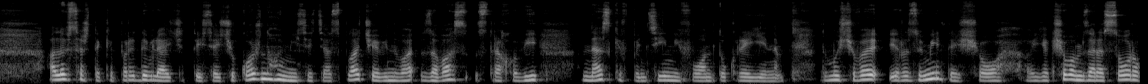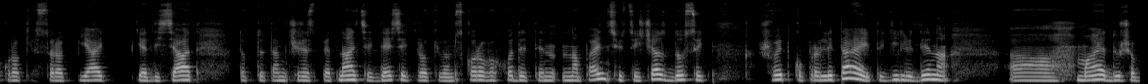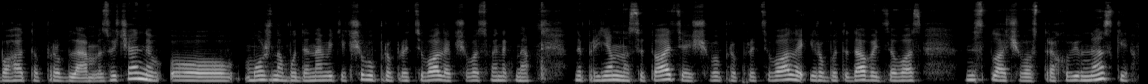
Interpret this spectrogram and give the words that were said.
Але все ж таки передивляйтеся, чи кожного місяця сплачує він за вас страхові внески в Пенсійний фонд України. Тому що ви розумієте, що якщо вам зараз 40 років, 45, 50, тобто там через 15-10 років вам скоро виходити на пенсію, цей час досить швидко пролітає, і тоді людина а, має дуже багато проблем. Звичайно, о, можна буде, навіть якщо ви пропрацювали, якщо у вас виникне неприємна ситуація, що ви пропрацювали і роботодавець за вас не сплачував страхові внески,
